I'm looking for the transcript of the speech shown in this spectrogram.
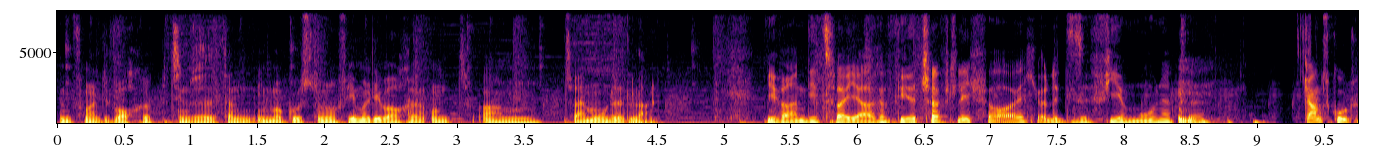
fünfmal die Woche, beziehungsweise dann im August nur noch viermal die Woche und ähm, zwei Monate lang. Wie waren die zwei Jahre wirtschaftlich für euch oder diese vier Monate? Ganz gut.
